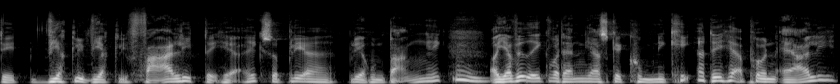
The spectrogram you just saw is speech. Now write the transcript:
det er virkelig, virkelig farligt det her, ikke? så bliver, bliver hun bange. Ikke? Mm. Og jeg ved ikke, hvordan jeg skal kommunikere det her på en ærlig,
